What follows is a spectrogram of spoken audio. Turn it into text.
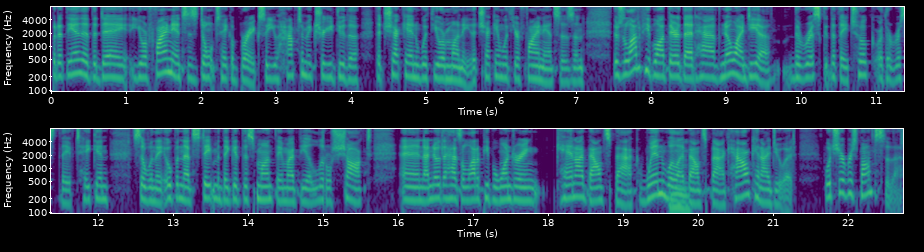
But at the end of the day, your finances don't take a break. So you have to make sure you do the, the check in with your money, the check in with your finances. And there's a lot of people out there that have no idea the risk that they took or the risk that they've taken. So when they open that statement they get this month, they might be a little shocked. And I know that has a lot of people wondering, can I bounce back? When will mm. I bounce back? How can I do it? What's your response to that?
